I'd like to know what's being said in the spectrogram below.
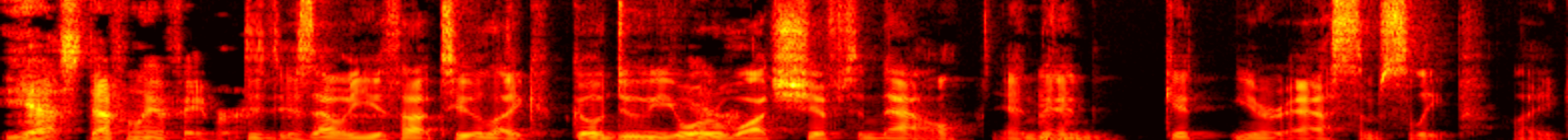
Yes, definitely a favor. Did, is that what you thought too? Like, go do your Yeah. watch shift now, and Mhm. then get your ass some sleep. Like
